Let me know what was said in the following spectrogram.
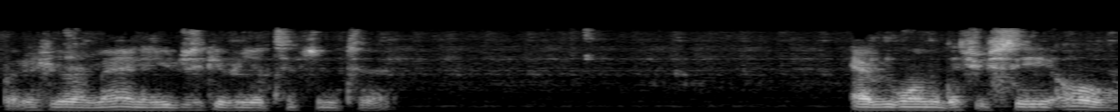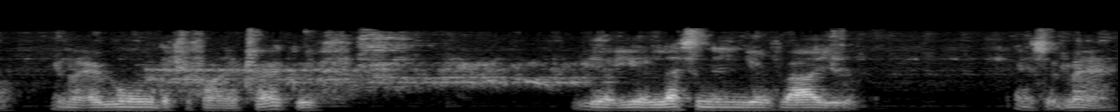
But if you're a man and you're just giving your attention to every woman that you see, oh, you know, every woman that you find attractive, you're, you're lessening your value as a man.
